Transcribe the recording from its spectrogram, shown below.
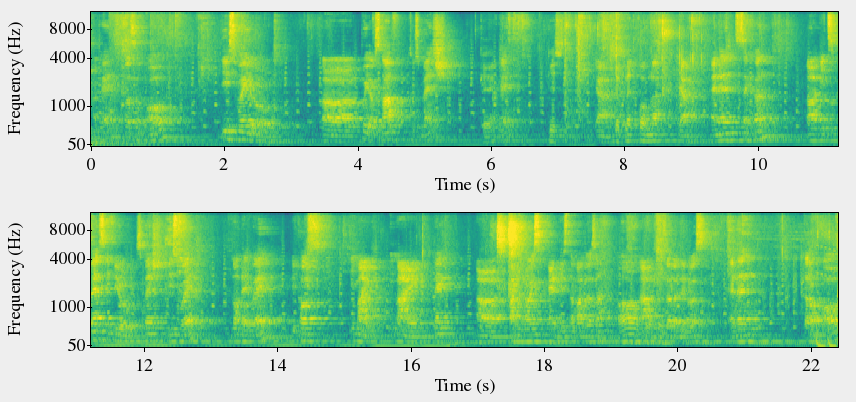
Okay, first of all, this is where you uh, put your stuff to smash. Okay. Okay, This yeah, the platform lah. yeah. And then second, uh, it's best if you smash this way, not that way, because it might it might make uh, funny noise and disturb others lah. Oh, uh, disturb the neighbors. And then third of all,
